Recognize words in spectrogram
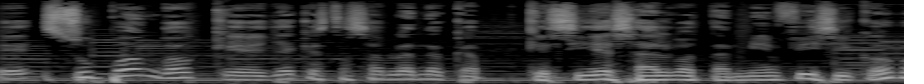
Eh, supongo que ya que estás hablando que, que sí es algo también físico,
